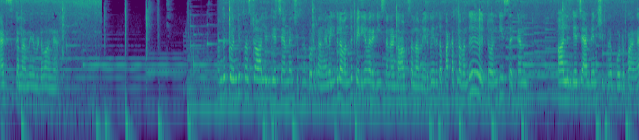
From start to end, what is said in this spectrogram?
ஆட்ஸுக்கு எல்லாமே விடுவாங்க. வந்து டுவெண்ட்டி ஃபஸ்ட் ஆல் இந்தியா சாம்பியன்ஷிப்னு போட்டிருக்காங்கல்ல இதில் வந்து பெரிய வெரைட்டிஸான டாக்ஸ் எல்லாமே இருக்கும். இதுக்கு பக்கத்தில் வந்து டுவெண்ட்டி செகண்ட் ஆல் இந்தியா சாம்பியன்ஷிப்னு போட்டிருப்பாங்க.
